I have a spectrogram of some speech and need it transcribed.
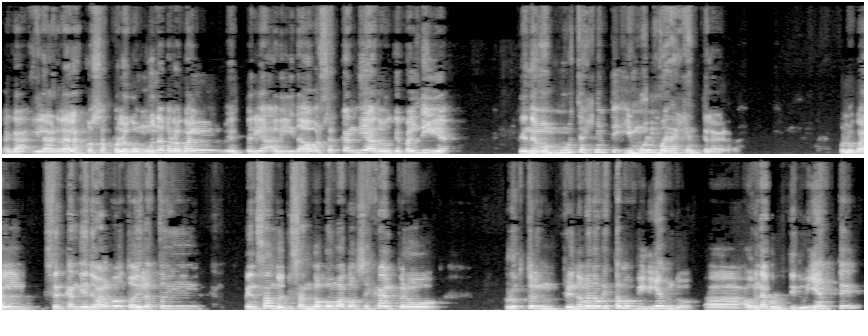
acá. Y la verdad de las cosas, por la comuna por la cual estaría habilitado para ser candidato, que es Valdivia, tenemos mucha gente y muy buena gente, la verdad. Por lo cual, ser candidato a algo, todavía lo estoy pensando, quizás no como concejal, pero producto del fenómeno que estamos viviendo a, una constituyente,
